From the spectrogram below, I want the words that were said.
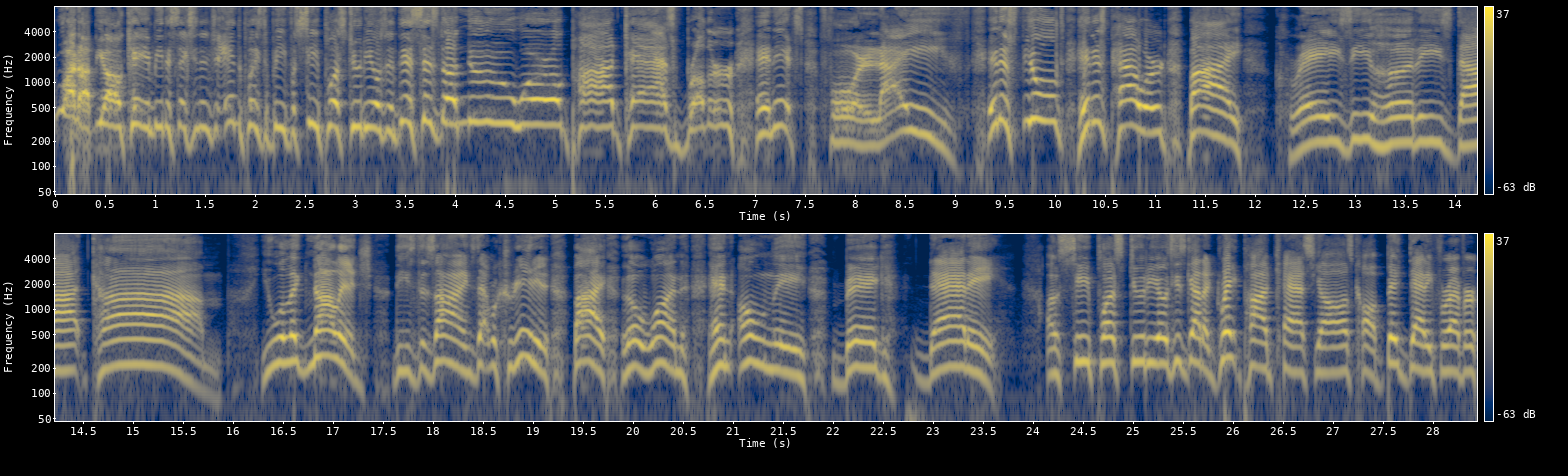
What up, y'all? KMB the Sexy Ninja and the place to be for C Plus Studios, and this is the New World Podcast, brother, and it's for life. It is fueled, it is powered by crazyhoodies.com. You will acknowledge these designs that were created by the one and only Big Daddy of C Plus Studios. He's got a great podcast, y'all. It's called Big Daddy Forever.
